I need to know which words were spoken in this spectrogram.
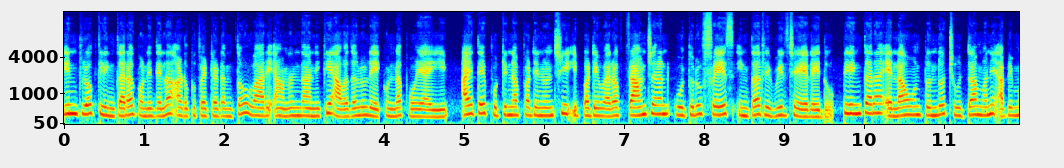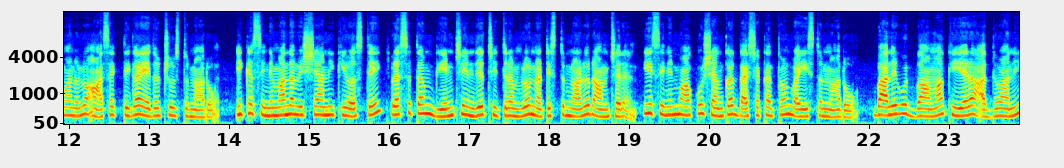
ఇంట్లో క్లింకర కొనిదెల అడుగు పెట్టడంతో వారి ఆనందానికి అవధులు లేకుండా పోయాయి. అయితే పుట్టినప్పటి నుంచి ఇప్పటి వరకు రామ్ చరణ్ కూతురు ఫేస్ ఇంకా రివీల్ చేయలేదు. క్లింకర ఎలా ఉంటుందో చూద్దామని అభిమానులు ఆసక్తిగా ఎదురు చూస్తున్నారు ఇక సినిమాల విషయానికి వస్తే ప్రస్తుతం గేమ్ చేంజర్ చిత్రంలో నటిస్తున్నాడు రామ్ చరణ్. ఈ సినిమాకు శంకర్ దర్శకత్వం వహిస్తున్నారు. బాలీవుడ్ భామ కియరా అద్వానీ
